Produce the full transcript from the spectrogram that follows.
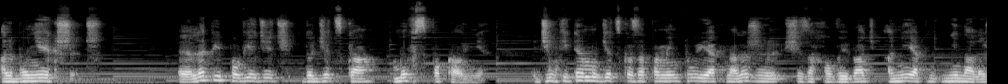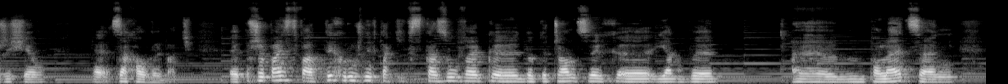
albo nie krzycz. Lepiej powiedzieć do dziecka mów spokojnie. Dzięki temu dziecko zapamiętuje, jak należy się zachowywać, a nie jak nie należy się e, zachowywać. E, Proszę Państwa, tych różnych takich wskazówek e, dotyczących e, jakby poleceń, e,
